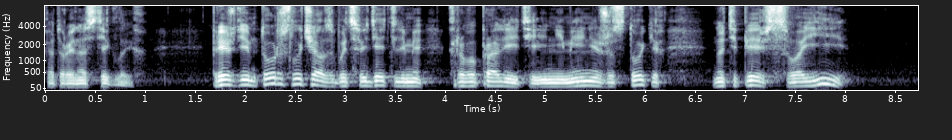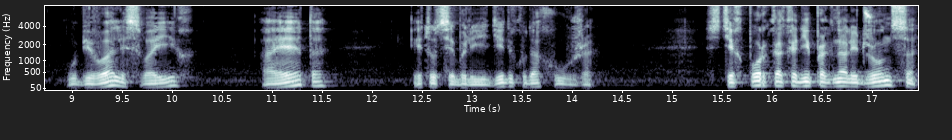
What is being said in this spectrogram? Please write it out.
которое настигло их. Прежде им тоже случалось быть свидетелями кровопролития и не менее жестоких, но теперь свои убивали своих, а это, и тут все были едины куда хуже. С тех пор, как они прогнали Джонса,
